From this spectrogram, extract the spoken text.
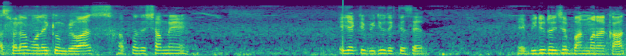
আসসালামু আলাইকুম বিওয়াস আপনাদের সামনে এই যে একটি ভিডিও দেখতেছেন, এই ভিডিওটা হচ্ছে বান মারার কাজ।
